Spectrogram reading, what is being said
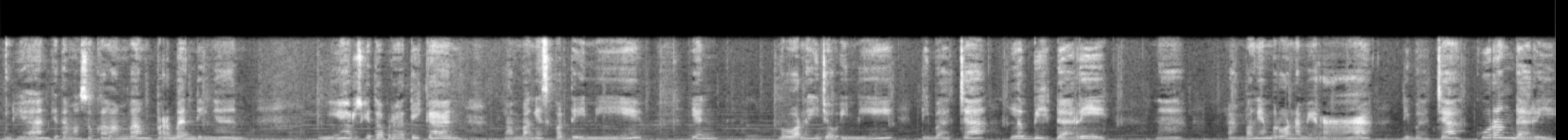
Kemudian kita masuk ke lambang perbandingan. Ini harus kita perhatikan. Lambangnya seperti ini. Yang berwarna hijau ini dibaca lebih dari. Nah, lambang yang berwarna merah dibaca kurang dari.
